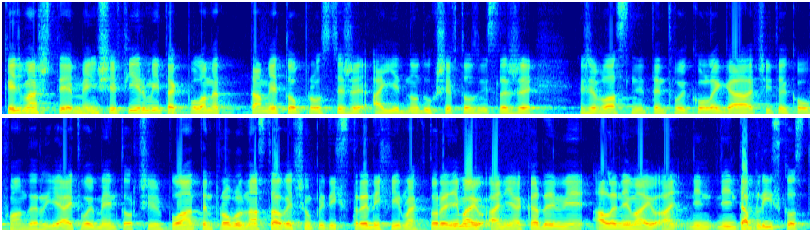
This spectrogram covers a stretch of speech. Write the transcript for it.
Keď máš tie menšie firmy, tak podľa mňa tam je to proste, že aj jednoduchšie v tom zmysle, že, že vlastne ten tvoj kolega, či to je co-founder, je aj tvoj mentor. Čiže podľa mňa ten problém nastáva väčšinou pri tých stredných firmách, ktoré nemajú ani akadémie, ale nemajú ani, nie, je tá blízkosť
